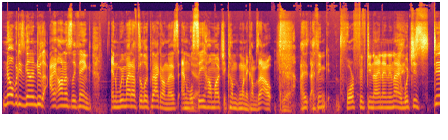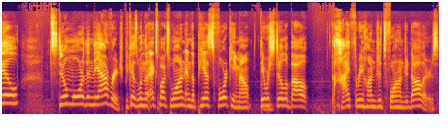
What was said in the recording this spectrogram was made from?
Nobody's gonna do that. I honestly think. And we might have to look back on this, and we'll Yeah. see how much it comes when it comes out. Yeah. I, I think four fifty nine ninety nine, which is still still more than the average because when the Xbox One and the PS4 came out, they were mm-hmm. still about high 300s, $400.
